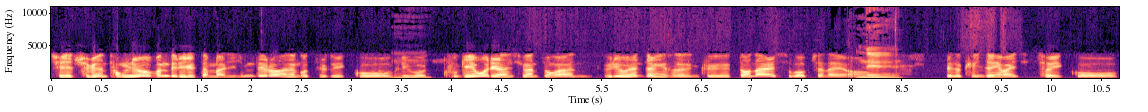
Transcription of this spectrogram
이제 주변 동료분들이 일단 많이 힘들어하는 것들도 있고 그리고 음. 9개월이라는 시간 동안 의료 현장에서는 그 떠날 수가 없잖아요. 네. 그래서 굉장히 많이 지쳐 있고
